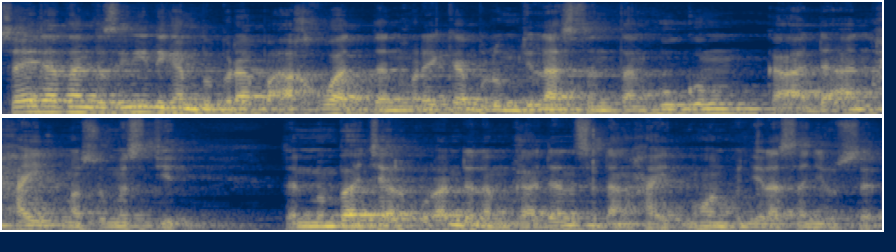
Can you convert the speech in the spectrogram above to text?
Saya datang ke sini dengan beberapa akhwat dan mereka belum jelas tentang hukum keadaan haid masuk masjid dan membaca Al-Quran dalam keadaan sedang haid. Mohon penjelasannya Ustaz.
